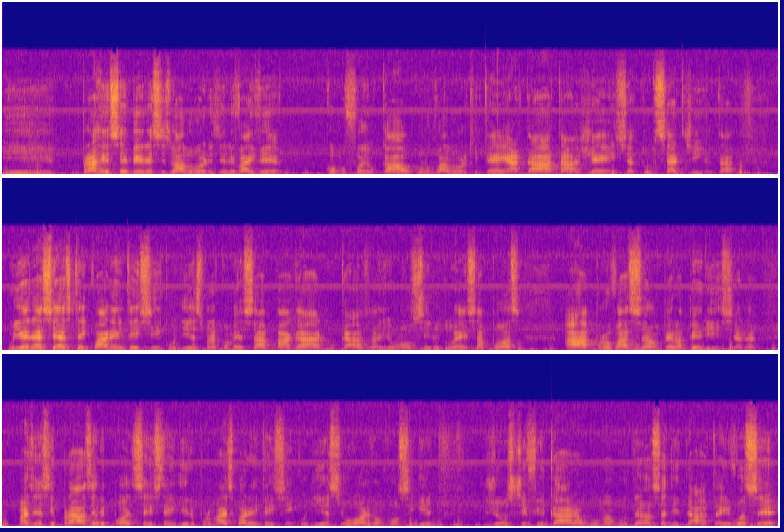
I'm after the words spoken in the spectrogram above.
E para receber esses valores, ele vai ver como foi o cálculo, o valor que tem, a data, a agência, tudo certinho, tá? O INSS tem 45 dias para começar a pagar, no caso aí, um auxílio doença após a aprovação pela perícia, né? Mas esse prazo ele pode ser estendido por mais 45 dias se o órgão conseguir justificar alguma mudança de data. E você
